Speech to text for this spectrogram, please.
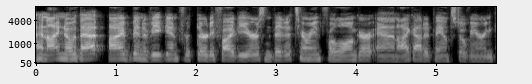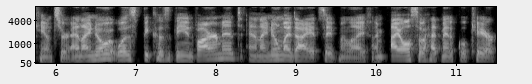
And I know that I've been a vegan for 35 years and vegetarian for longer, and I got advanced ovarian cancer. And I know it was because of the environment, and I know my diet saved my life. I'm, i also had medical care,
